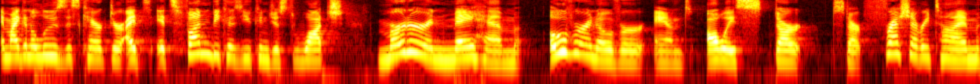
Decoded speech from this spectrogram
am i going to lose this character? It's it's fun because you can just watch murder and mayhem over and over and always start start fresh every time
